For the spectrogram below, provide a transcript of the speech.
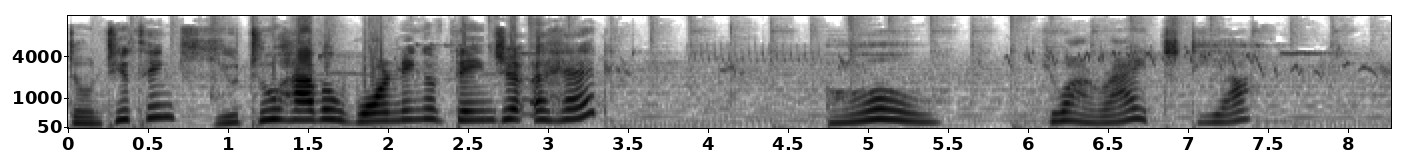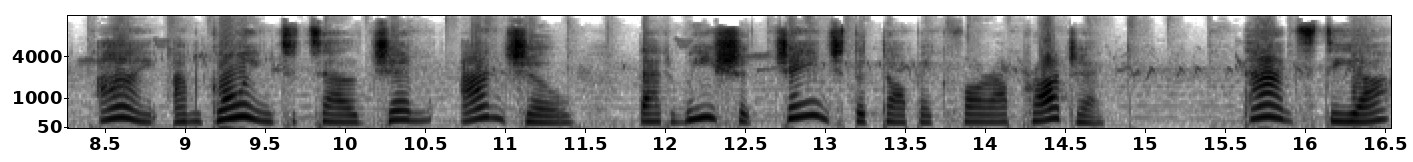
don't you think you two have a warning of danger ahead? Oh, you are right, dear. I am going to tell Jim and Joe that we should change the topic for our project. Thanks, dear.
